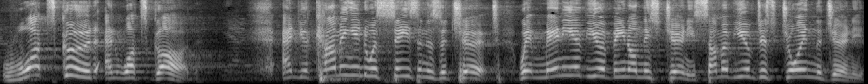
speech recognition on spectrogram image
What's good and what's God? And you're coming into a season as a church where many of you have been on this journey. Some of you have just joined the journey,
